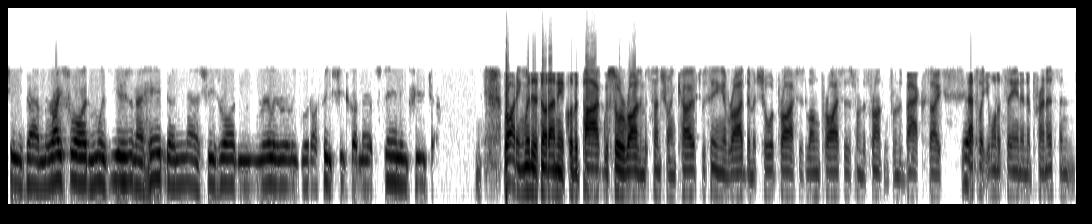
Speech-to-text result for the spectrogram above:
She's um, race riding with using her head, and uh, she's riding really, really good. I think she's got an outstanding future. Riding winners not only at Clifford Park, we saw her ride them at Sunshine Coast. We're seeing her ride them at short prices, long prices, from the front and from the back. So yeah. that's what you want to see in an apprentice. And,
